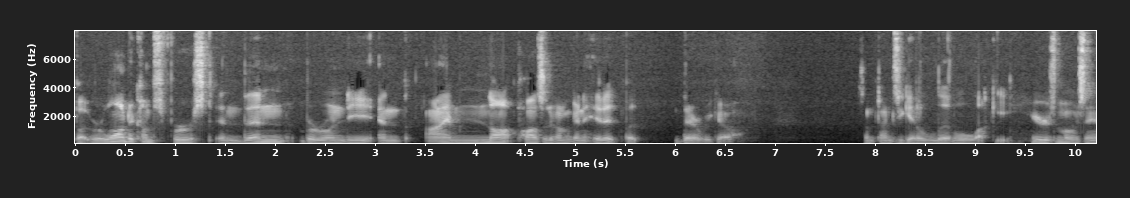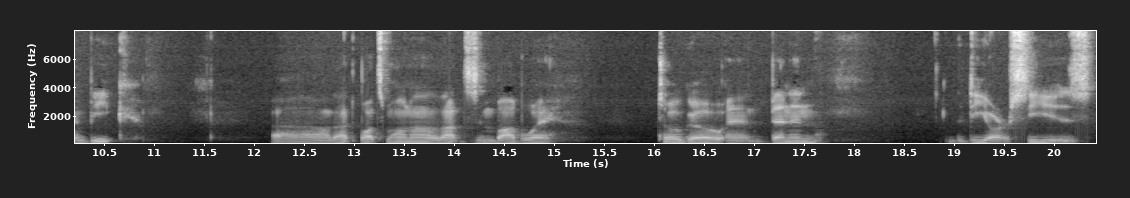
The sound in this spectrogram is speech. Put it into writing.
But Rwanda comes first and then Burundi. And I'm not positive I'm going to hit it, but there we go. Sometimes you get a little lucky. Here's Mozambique. Uh, that's Botswana. That's Zimbabwe. Togo and Benin. The DRC is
